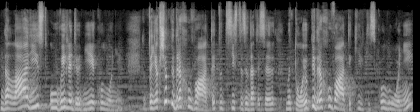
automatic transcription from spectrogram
дала ріст у вигляді однієї колонії. Тобто, якщо підрахувати, тут сісти, задатися метою, підрахувати кількість колоній,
